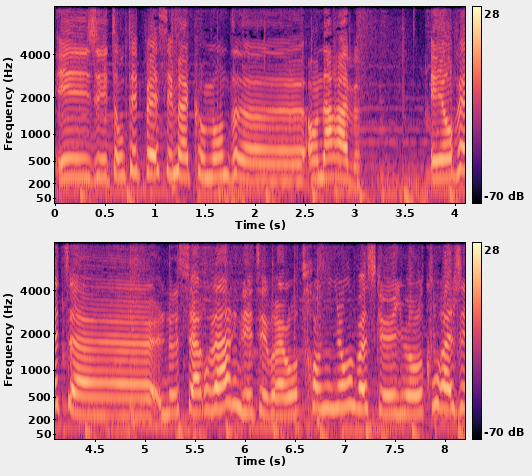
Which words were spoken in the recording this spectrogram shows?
et j'ai tenté de passer ma commande euh, en arabe. Et en fait, euh, le serveur, il était vraiment trop mignon parce qu'il m'a encouragé,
